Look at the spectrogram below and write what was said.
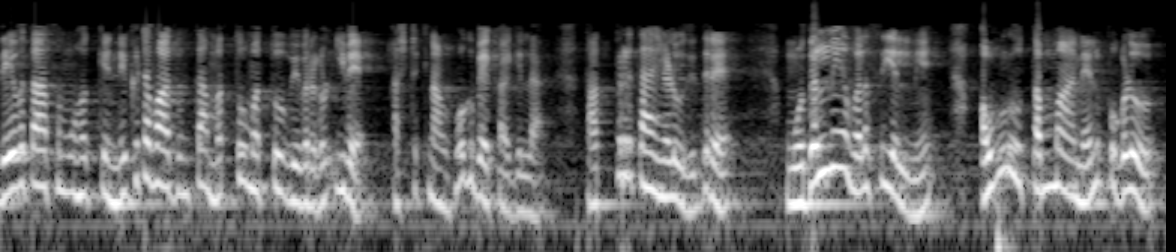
ದೇವತಾ ಸಮೂಹಕ್ಕೆ ನಿಕಟವಾದಂಥ ಮತ್ತು ಮತ್ತು ವಿವರಗಳು ಇವೆ. ಅಷ್ಟಕ್ಕೆ ನಾವು ಹೋಗಬೇಕಾಗಿಲ್ಲ. ತಾತ್ಪರ್ಯತಃ ಹೇಳುವುದಿದ್ರೆ ಮೊದಲನೇ ವಲಸೆಯಲ್ಲಿ ಅವರು ತಮ್ಮ ನೆನಪುಗಳು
